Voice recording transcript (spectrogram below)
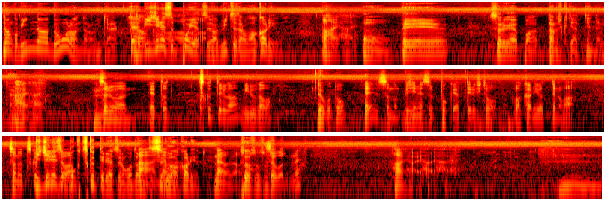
なんかみんなどうなんだろうみたいな。ビジネスっぽいやつは見てたらわかるよ。あはいはい。うん。へえ。それがやっぱ楽しくてやってんだみたいな、はいはい。うん。それはえっと作ってる側？見る側？どういうこと？えそのビジネスっぽくやってる人分かるよってのはその作っビジネスっぽく作ってるやつのことなんてあすぐわかるよとなるほど。そうそうそうそう。いうことね。はいはいはいはい。うん。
